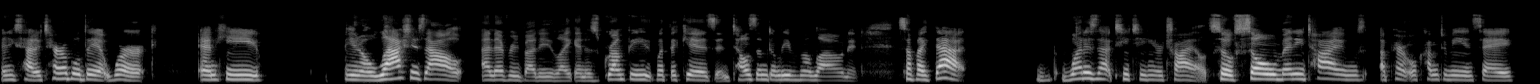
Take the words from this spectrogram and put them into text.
and he's had a terrible day at work and he, you know, lashes out at everybody, like, and is grumpy with the kids and tells them to leave him alone and stuff like that, what is that teaching your child? So, so many times a parent will come to me and say,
